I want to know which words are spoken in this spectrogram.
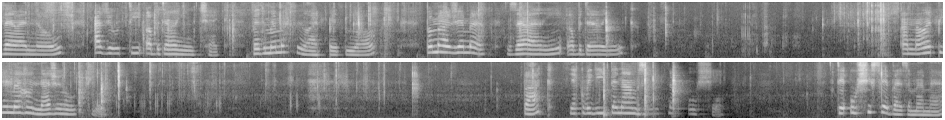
zelenou a žlutý obdelníček. Vezmeme si lepidlo, pomážeme zelený obdelník a nalepíme ho na žlutý. Pak, jak vidíte, nám vzniknou uši. Ty uši si vezmeme,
